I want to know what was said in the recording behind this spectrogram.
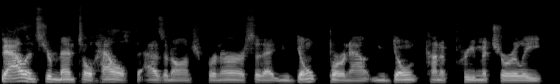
balance your mental health as an entrepreneur so that you don't burn out, you don't kind of prematurely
